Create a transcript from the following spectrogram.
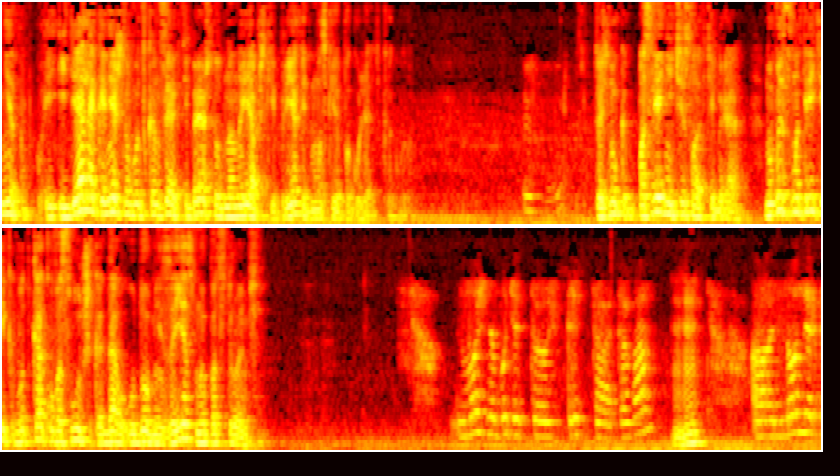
нет, идеально, конечно, вот в конце октября, чтобы на ноябрьский приехать в Москве погулять, как бы. Мгм. То есть, ну, последние числа октября. Ну, вы смотрите, вот как у вас лучше, когда удобнее заезд, мы подстроимся. Можно будет э, с 30-го. Мгм. А, Номер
